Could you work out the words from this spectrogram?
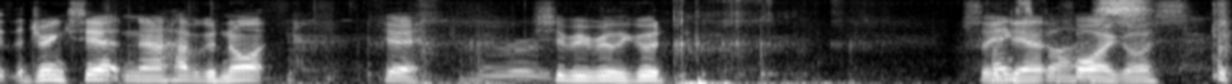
get the drinks out, and uh, have a good night. Yeah, should be really good. See Thanks, you down at the fire, guys. guys.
